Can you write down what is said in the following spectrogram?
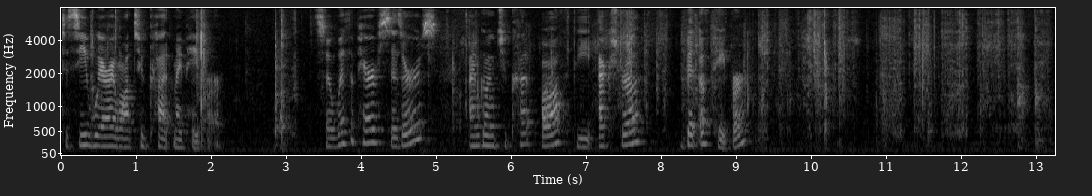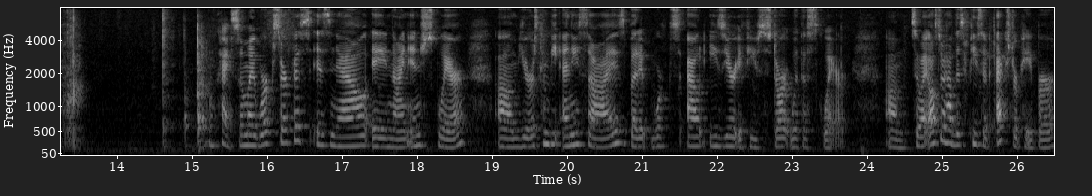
to see where I want to cut my paper. So with a pair of scissors, I'm going to cut off the extra bit of paper. Okay, so my work surface is now a nine inch square. Um, yours can be any size, but it works out easier if you start with a square. Um, so I also have this piece of extra paper,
